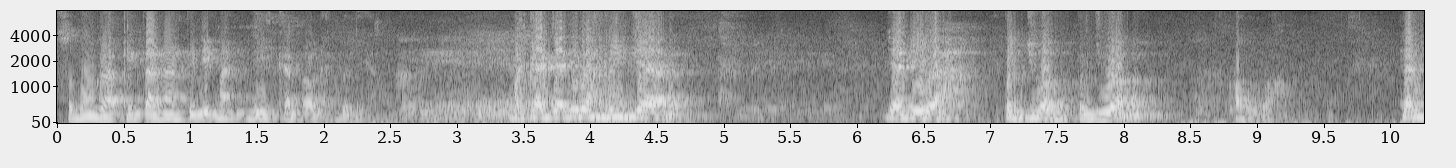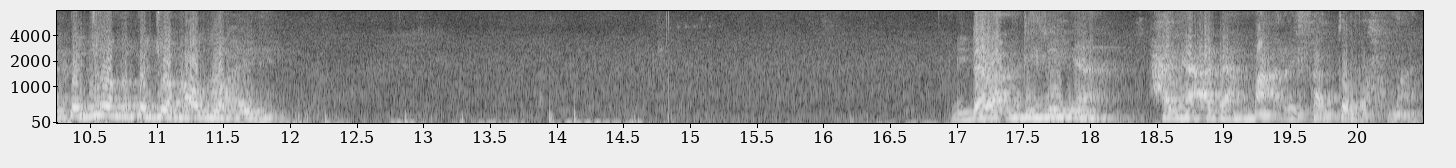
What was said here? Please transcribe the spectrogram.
Semoga kita nanti dimandikan oleh beliau. Maka jadilah rijal. Jadilah pejuang-pejuang Allah. Dan pejuang-pejuang Allah ini di dalam dirinya hanya ada ma'rifatur rahman.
